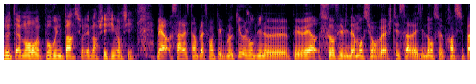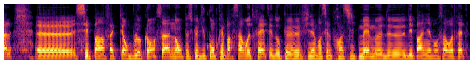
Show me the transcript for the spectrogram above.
notamment pour une part sur les marchés financiers. Mais alors, ça reste un placement qui est bloqué aujourd'hui, le PER, sauf évidemment si on veut acheter sa résidence principale. c'est pas un facteur bloquant, ça Non, parce que du coup, on prépare sa retraite et donc finalement, c'est le principe même d'épargner pour sa retraite?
